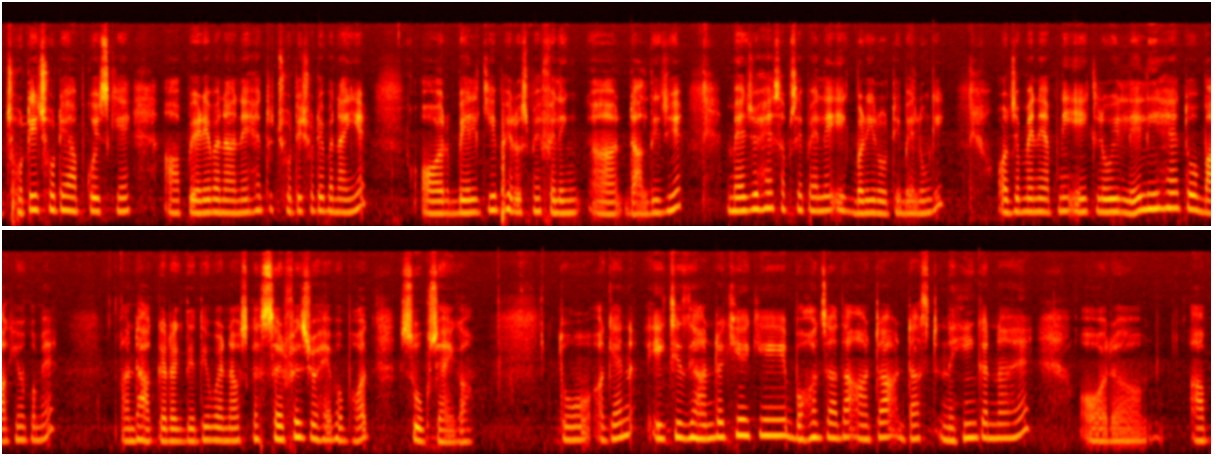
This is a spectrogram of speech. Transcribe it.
छोटे छोटे आपको इसके पेड़े बनाने हैं तो छोटे छोटे बनाइए और बेल के फिर उसमें फिलिंग डाल दीजिए। मैं जो है सबसे पहले एक बड़ी रोटी बेलूँगी और जब मैंने अपनी एक लोई ले ली है तो बाकियों को मैं ढाक कर रख देती हूँ, वरना उसका सरफेस जो है वो बहुत सूख जाएगा। तो अगेन, एक चीज़ ध्यान रखिए कि बहुत ज़्यादा आटा डस्ट नहीं करना है और आप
